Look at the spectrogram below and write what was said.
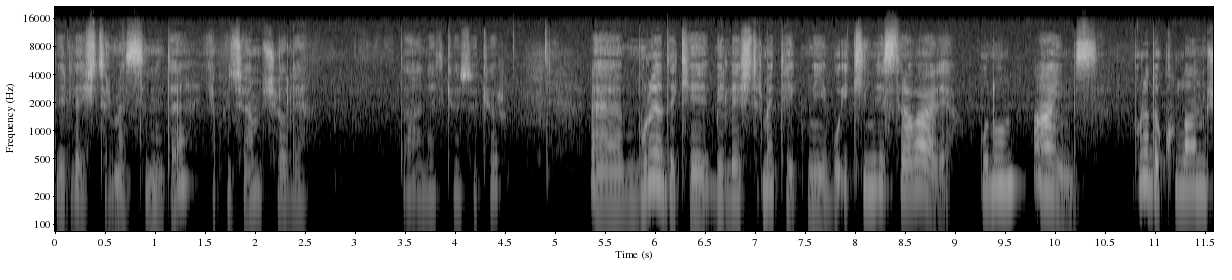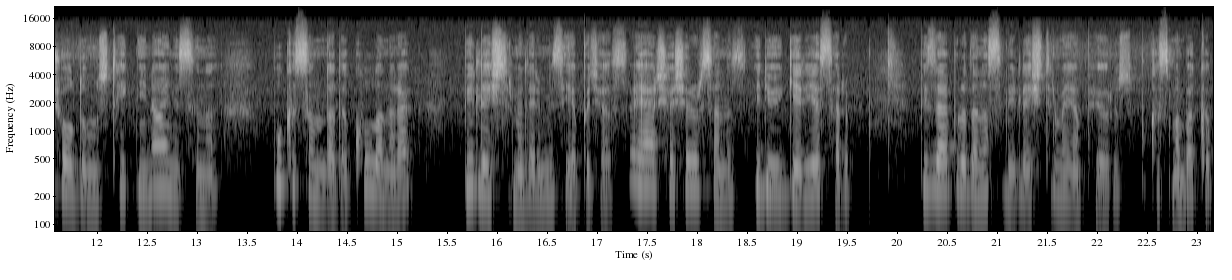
birleştirmesini de yapacağım. Şöyle daha net gözükür. Ee, buradaki birleştirme tekniği bu ikinci sıra var ya bunun aynısı. Burada kullanmış olduğumuz tekniğin aynısını bu kısımda da kullanarak birleştirmelerimizi yapacağız. Eğer şaşırırsanız videoyu geriye sarıp bizler burada nasıl birleştirme yapıyoruz bu kısma bakıp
